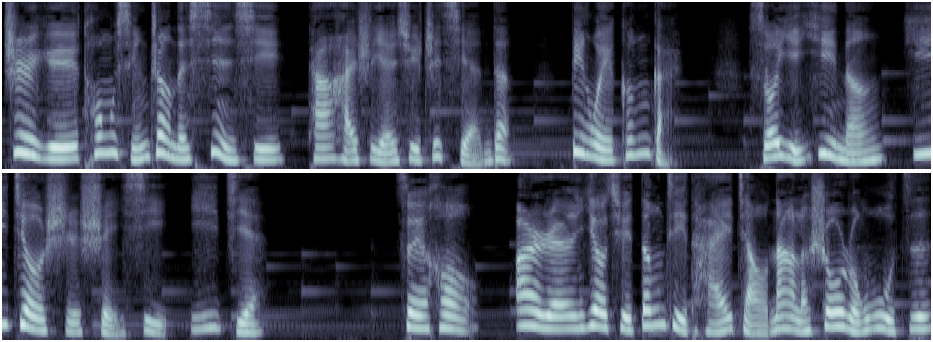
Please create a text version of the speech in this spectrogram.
至于通行证的信息，它还是延续之前的，并未更改，所以异能依旧是水系一阶。最后，二人又去登记台缴纳了收容物资。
